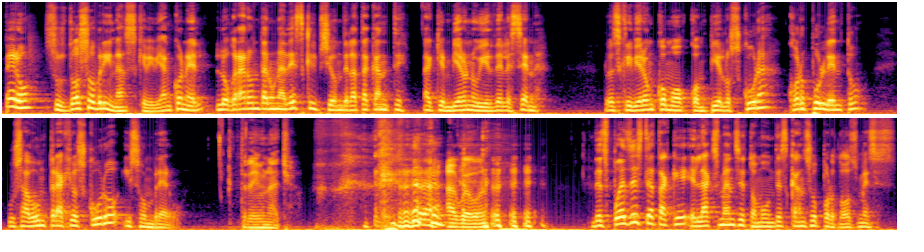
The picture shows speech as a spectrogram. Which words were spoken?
Pero sus dos sobrinas, que vivían con él, lograron dar una descripción del atacante, a quien vieron huir de la escena. Lo describieron como con piel oscura, corpulento, usaba un traje oscuro y sombrero. Trae un hacha. a huevón. Después de este ataque, el Axman se tomó un descanso por dos meses.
